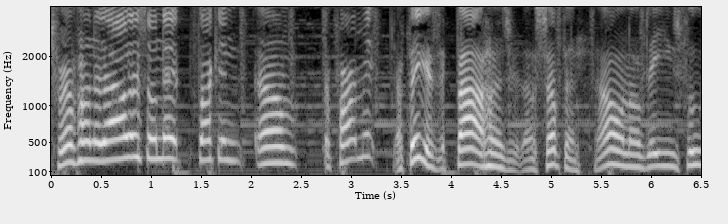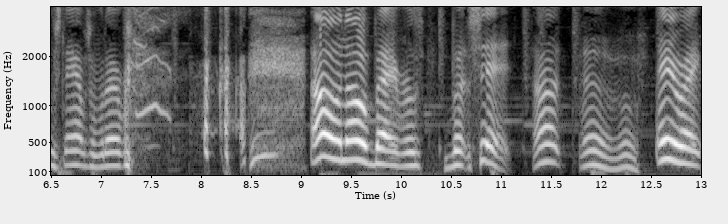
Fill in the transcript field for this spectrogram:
twelve hundred dollars on that fucking um apartment. I think it's five hundred or something. I don't know if they use food stamps or whatever. I don't know, babies, but shit. Uh, uh, uh. Anyway.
